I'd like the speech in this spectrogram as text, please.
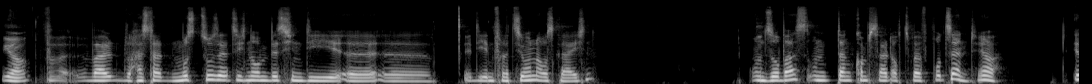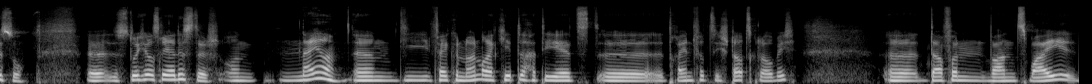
Ja. Weil du hast halt, musst zusätzlich noch ein bisschen die, äh, äh, die Inflation ausgleichen. Und sowas. Und dann kommst du halt auf 12 Prozent. Ja. Ist so. Äh, ist durchaus realistisch. Und naja, ähm, die Falcon 9 Rakete hatte jetzt äh, 43 Starts, glaube ich. Äh, davon waren zwei,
